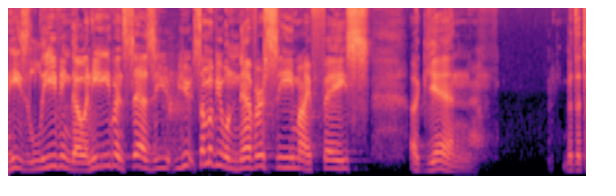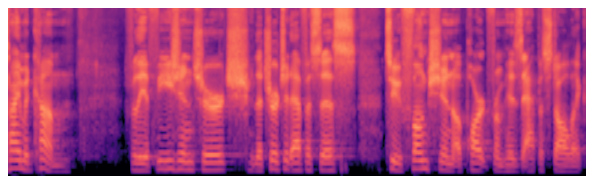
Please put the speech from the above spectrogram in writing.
he's leaving though. And he even says, you, you, Some of you will never see my face again. But the time had come for the Ephesian church, the church at Ephesus, to function apart from his apostolic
